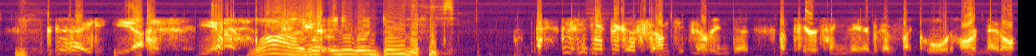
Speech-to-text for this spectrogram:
yeah, yeah." Why would anyone do this? it's because some chicks are into a piercing there because it's like cold, hard metal.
